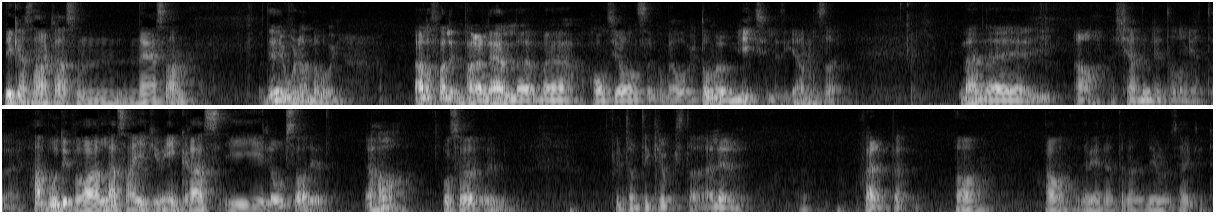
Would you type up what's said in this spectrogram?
Gick han samma klass som Näsan? Det gjorde han nog. I alla fall en parallell med Hans Jansson kommer jag ihåg. De umgicks ju lite grann Mm. så här. Men eh, ja, jag kände väl inte honom jätteväl. Han bodde ju på Valla så han gick ju i min klass i lågstadiet. Jaha, Och så, eh, flyttade de till Krokstad, eller Skärpe. ja, ja, det vet jag inte men det gjorde de säkert.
